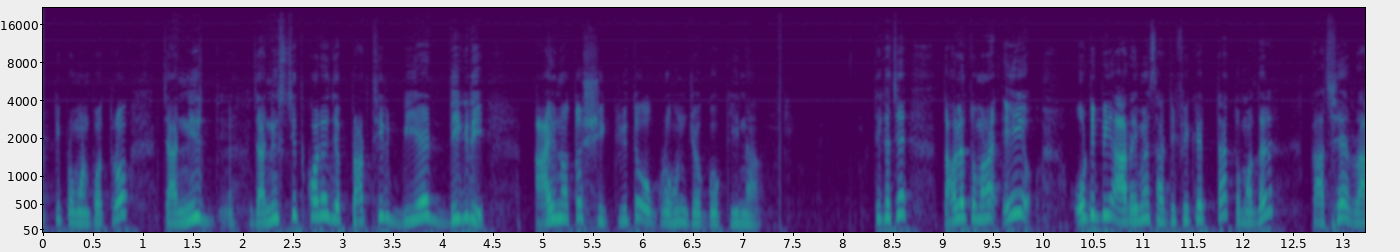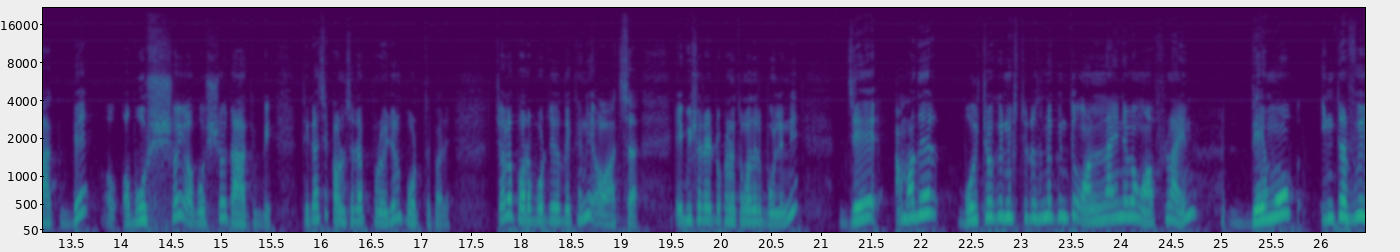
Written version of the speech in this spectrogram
একটি প্রমাণপত্র যা যা নিশ্চিত করে যে প্রার্থীর বিএড ডিগ্রি আইনত স্বীকৃত ও গ্রহণযোগ্য কিনা। ঠিক আছে? তাহলে তোমরা এই ওটিপি আর আরএমএস সার্টিফিকেটটা তোমাদের কাছে রাখবে অবশ্যই অবশ্যই রাখবে। ঠিক আছে? কারণ সেটা প্রয়োজন পড়তে পারে। চলো পরবর্তীতে দেখে নিই ও আচ্ছা। এই বিষয়টা একটুখানি তোমাদের বলে নিই যে আমাদের বৈঠক ইনস্টিটিউশনে কিন্তু অনলাইন এবং অফলাইন ডেমো ইন্টারভিউ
